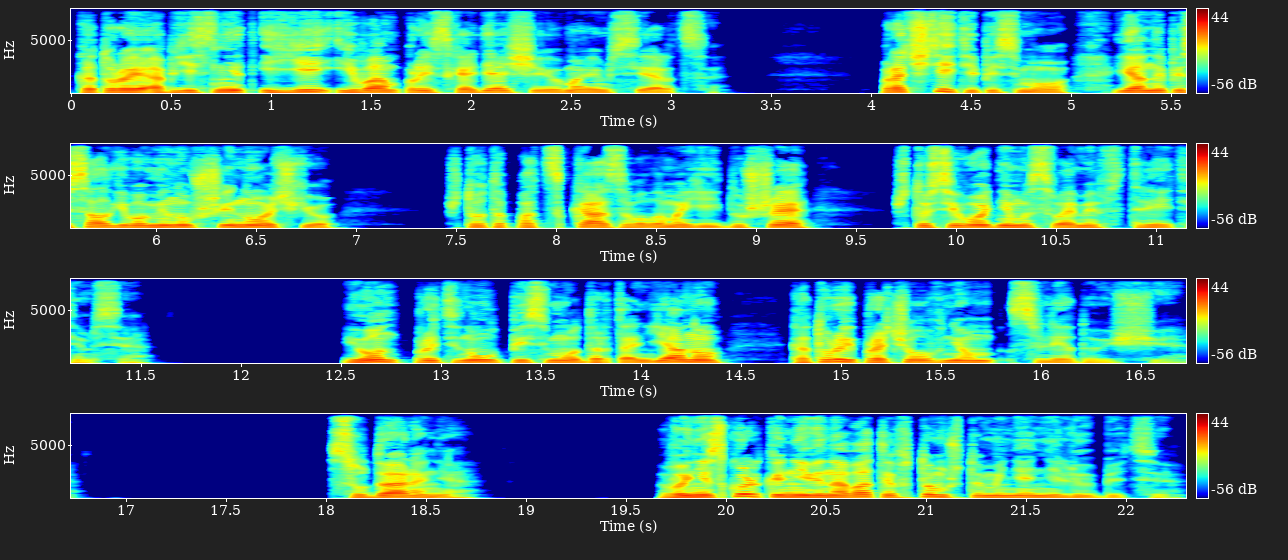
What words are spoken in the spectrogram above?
которое объяснит и ей, и вам происходящее в моем сердце. Прочтите письмо. Я написал его минувшей ночью. Что-то подсказывало моей душе, что сегодня мы с вами встретимся». И он протянул письмо Д'Артаньяну, который прочел в нем следующее. «Сударыня, вы нисколько не виноваты в том, что меня не любите.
